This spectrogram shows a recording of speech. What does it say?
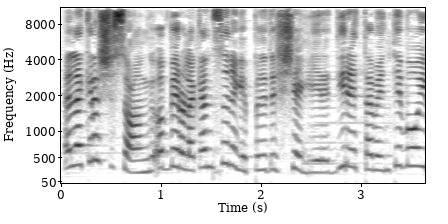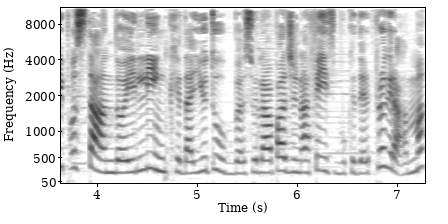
è la Crash Song, ovvero la canzone che potete scegliere direttamente voi postando il link da YouTube sulla pagina Facebook del programma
